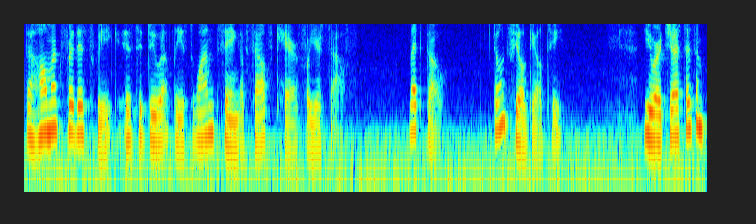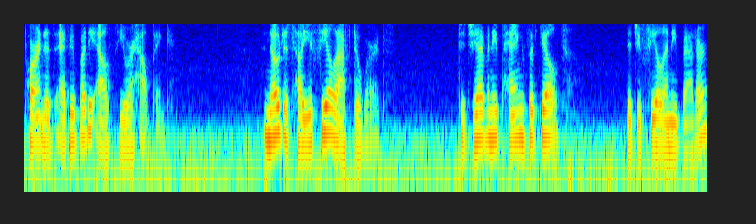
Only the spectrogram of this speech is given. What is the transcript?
the homework for this week is to do at least one thing of self care for yourself. Let go. Don't feel guilty. You are just as important as everybody else you are helping. Notice how you feel afterwards. Did you have any pangs of guilt? Did you feel any better?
